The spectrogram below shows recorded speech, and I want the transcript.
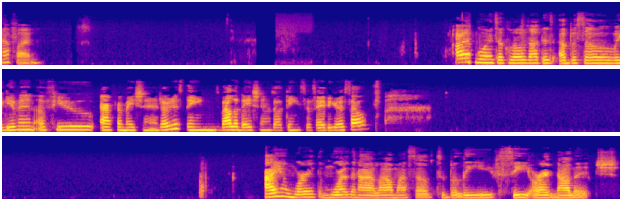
Have fun. I'm going to close out this episode with giving a few affirmations or just things, validations or things to say to yourself. I am worth more than I allow myself to believe, see, or acknowledge.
